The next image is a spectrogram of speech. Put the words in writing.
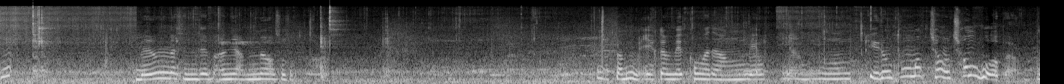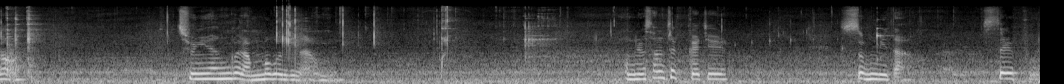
음? 매운맛인데 많이 안 매워서 좋다. 약간, 약간 매콤하다. 매우, 그냥. 이런 통막창 처음 구워봐요. 어. 중요한 걸 안 먹었나. 오늘 3차까지 쏩니다. 셀프.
